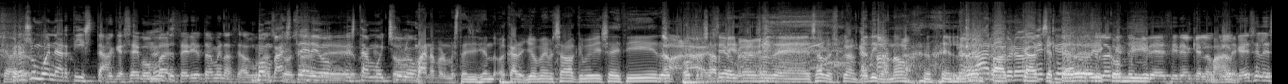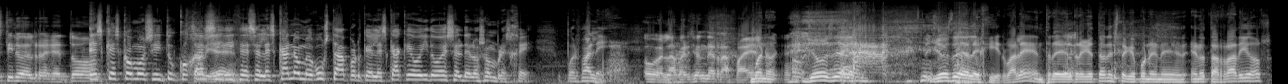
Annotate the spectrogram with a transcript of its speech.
Claro. pero es un buen artista. Yo que sé. Bomba Estéreo también hace algunas Bomba cosas Estéreo de está muy chulo. Bueno, pero me estás diciendo, claro, yo pensaba que me ibas a decir No, otros artistas, de, ¿sabes? Claro, te digo, ¿no? El Claro, pero es que te es lo que con te quiere decir, el que lo, que es el estilo del reggaetón. Es que es como si tú coges y dices, el ska no me gusta porque el ska que he oído es el de los hombres G. Pues vale. O la versión de Rafael. Bueno, yo os, doy a elegir, yo os doy a elegir, ¿vale? Entre el reggaetón este que ponen en, en otras radios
